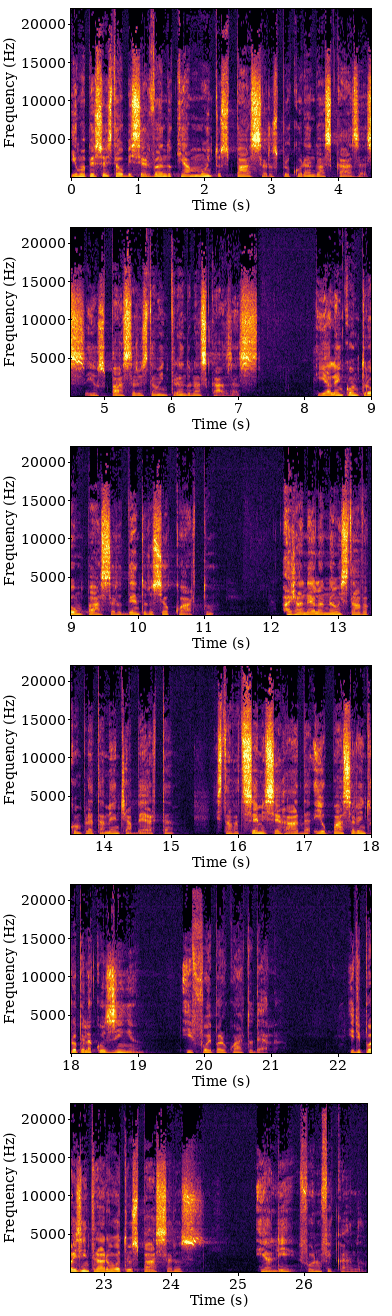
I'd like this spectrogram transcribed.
E uma pessoa está observando que há muitos pássaros procurando as casas e os pássaros estão entrando nas casas. E ela encontrou um pássaro dentro do seu quarto. A janela não estava completamente aberta, estava semicerrada e o pássaro entrou pela cozinha e foi para o quarto dela. E depois entraram outros pássaros e ali foram ficando.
